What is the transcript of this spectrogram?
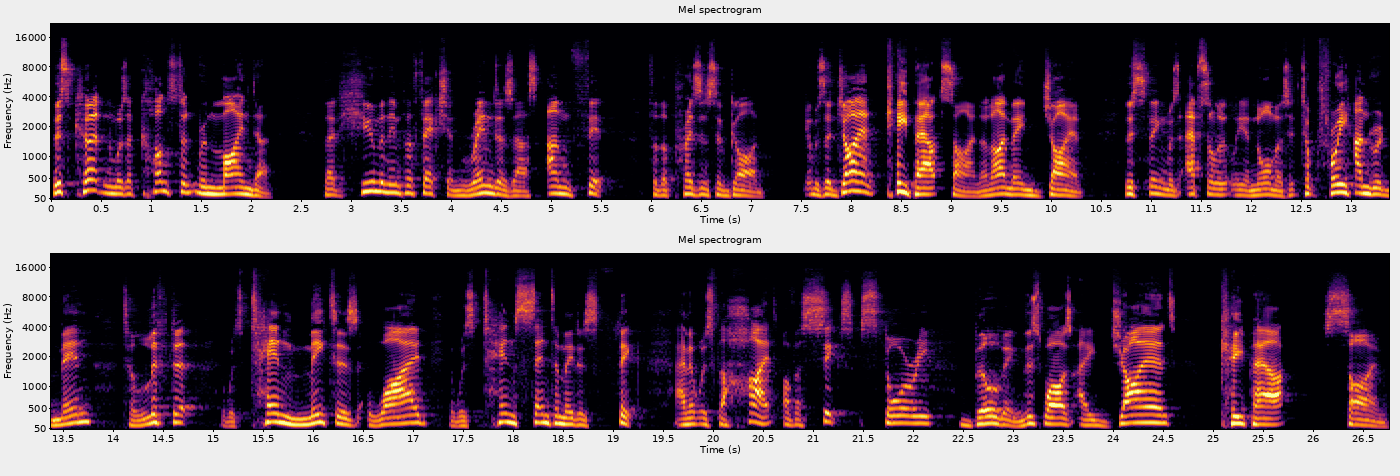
This curtain was a constant reminder that human imperfection renders us unfit for the presence of God. It was a giant keep out sign, and I mean giant. This thing was absolutely enormous. It took 300 men to lift it It was 10 meters wide, it was 10 centimeters thick, and it was the height of a six story building. This was a giant keep out sign.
